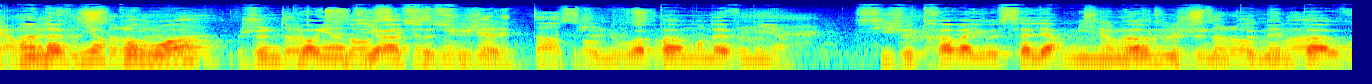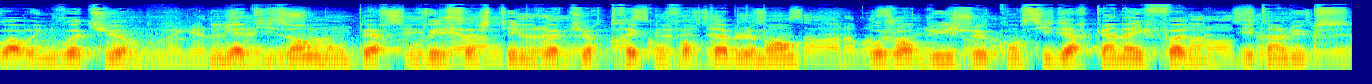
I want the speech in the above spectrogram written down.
Un avenir pour moi, je ne peux rien dire à ce sujet. Je ne vois pas mon avenir. Si je travaille au salaire minimum, je ne peux même pas avoir une voiture. Il y a dix ans, mon père pouvait s'acheter une voiture très confortablement. Aujourd'hui, je considère qu'un iPhone est un luxe.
